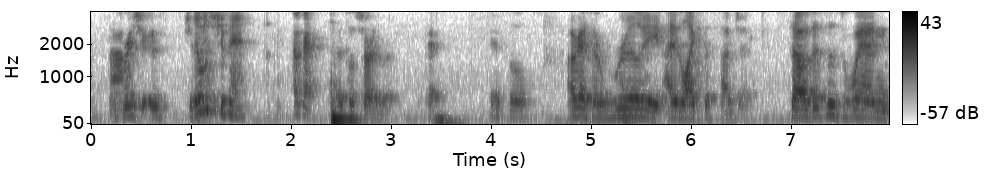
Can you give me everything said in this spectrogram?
I'm stop. pretty sure it was It Japan. was Japan. Okay. Okay. Let's go start over. Okay. Cancel. Okay, so really, I like the subject. So this is when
